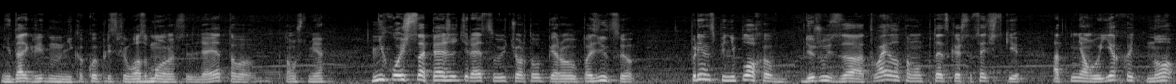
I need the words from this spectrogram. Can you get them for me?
не дать Гридену никакой, в принципе, возможности для этого, потому что мне не хочется опять же терять свою чертову первую позицию. В принципе, неплохо держусь за Твайлотом, он пытается, конечно, всячески от меня уехать, но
